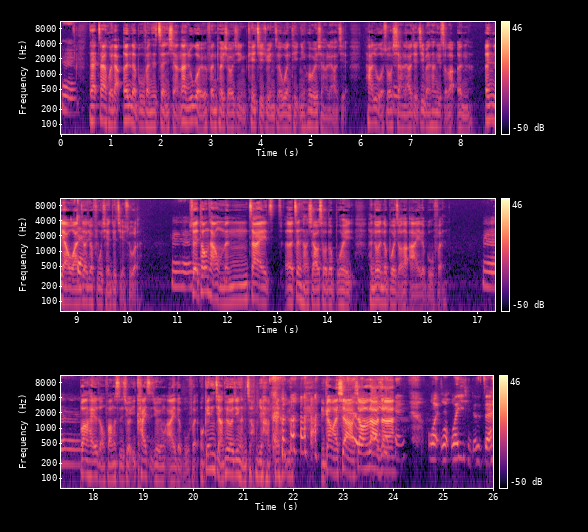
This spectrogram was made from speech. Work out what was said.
嗯。那再回到 N 的部分是正向。那如果有一份退休金可以解决你这个问题，你会不会想要了解？他如果说想了解，嗯、基本上就走到 N 了。N 聊完之后就付钱就结束了。嗯，所以通常我们在呃正常销售都不会，很多人都不会走到 I 的部分。嗯，不然还有一种方式，就一开始就用 I 的部分。我跟你讲，退休金很重要。开始你干嘛笑？笑那么大声？我我我以前就是这样。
